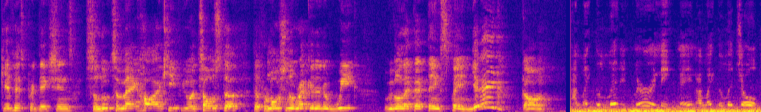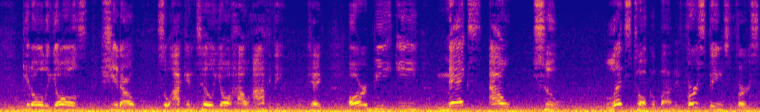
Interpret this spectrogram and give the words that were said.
give his predictions. Salute to Mac Hard, keep you a toaster, the promotional record of the week. We're gonna let that thing spin. You? Gone. I like to let it marinate, man. I like to let y'all get all of y'all's shit out so I can tell y'all how I feel, okay? RBE Max Out 2. Let's talk about it. First things first.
